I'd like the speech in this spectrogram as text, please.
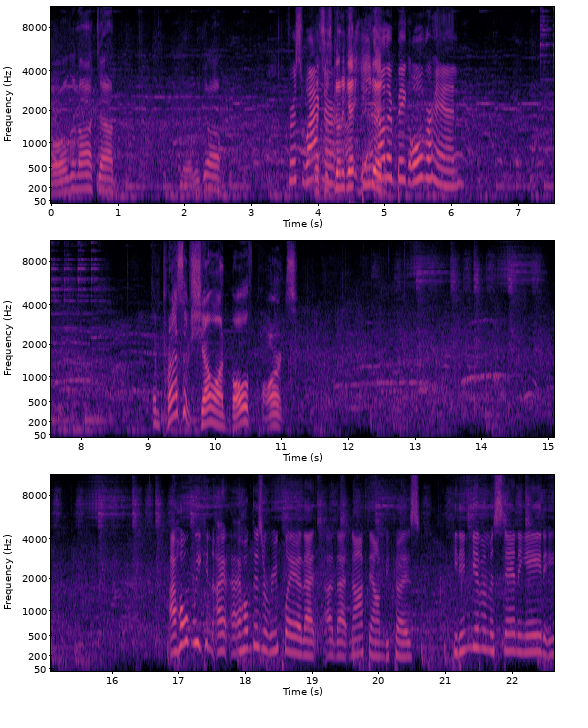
roll the knockdown. There we go. Chris Wagner. This is gonna get uh, heated. Another big overhand. Impressive show on both parts. I hope we can. I, I hope there's a replay of that uh, that knockdown because he didn't give him a standing aid. He,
